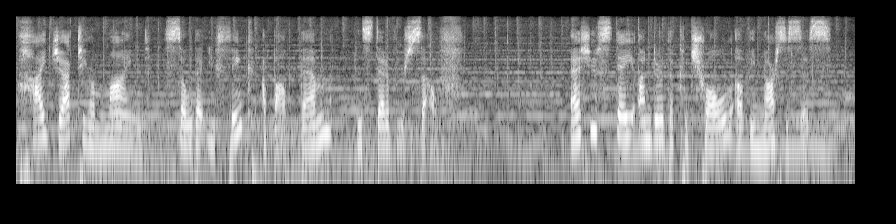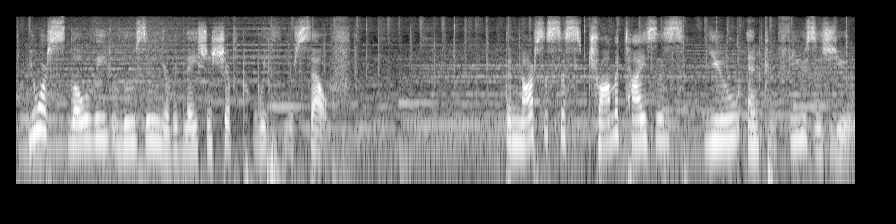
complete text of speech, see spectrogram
hijacked your mind so that you think about them instead of yourself. As you stay under the control of a narcissist, you are slowly losing your relationship with yourself. The narcissist traumatizes you and confuses you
